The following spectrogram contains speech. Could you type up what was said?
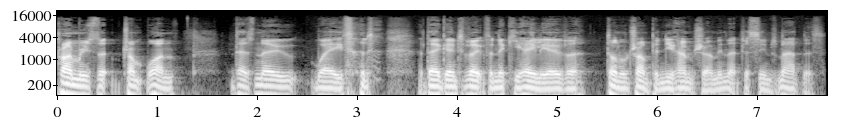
primaries that Trump won, there's no way that they're going to vote for Nikki Haley over Donald Trump in New Hampshire. I mean, that just seems madness.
